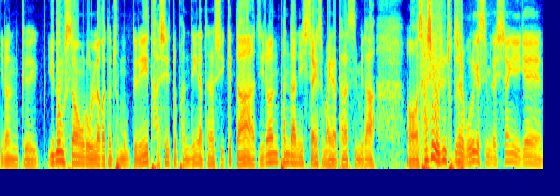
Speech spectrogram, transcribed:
이런 그 유동성으로 올라갔던 종목들이 다시 또 반등이 나타날 수 있겠다 이런 판단이 시장에서 많이 나타났습니다. 어 사실 요즘 저도 잘 모르겠습니다. 시장이 이게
